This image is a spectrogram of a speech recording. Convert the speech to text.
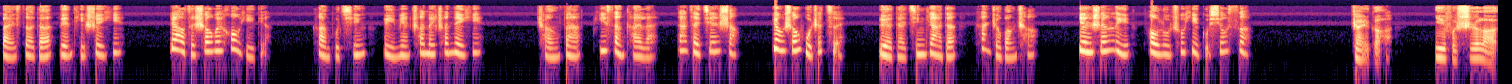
白色的连体睡衣，料子稍微厚一点，看不清里面穿没穿内衣。长发披散开来，搭在肩上，用手捂着嘴，略带惊讶的看着王超，眼神里透露出一股羞涩。这个衣服湿了，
